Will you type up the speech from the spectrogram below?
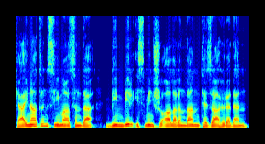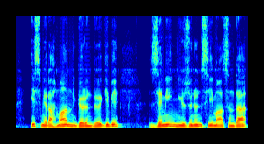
kainatın simasında binbir ismin şualarından tezahür eden ismi Rahman göründüğü gibi, zemin yüzünün simasında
